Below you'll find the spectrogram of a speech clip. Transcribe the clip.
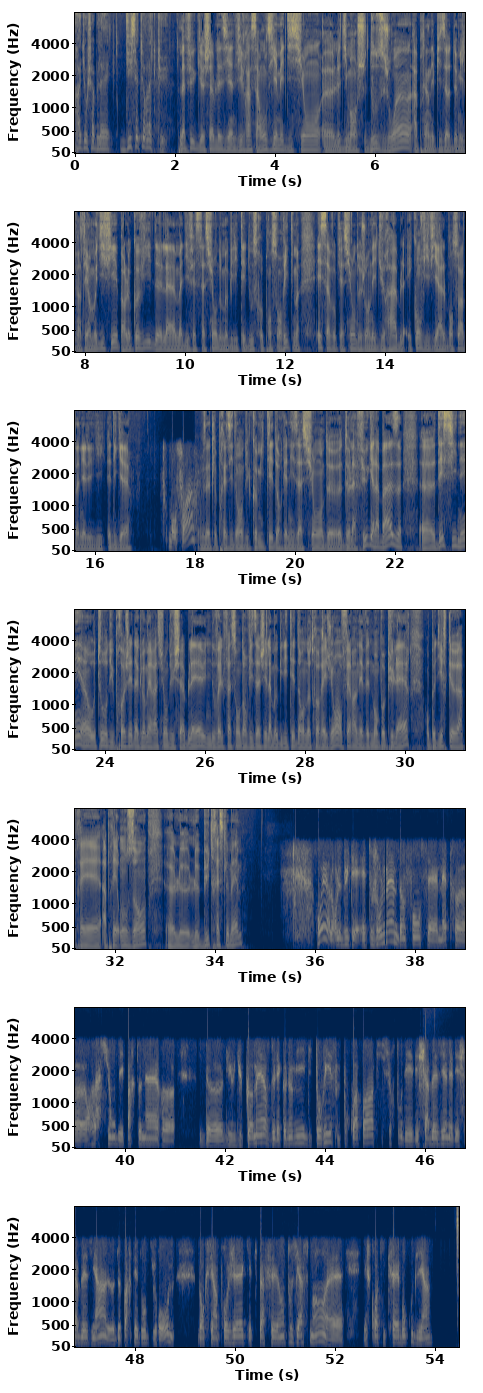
Radio Chablais, 17h L'Actu. La fugue chablaisienne vivra sa 11e édition euh, le dimanche 12 juin. Après un épisode 2021 modifié par le Covid, la manifestation de mobilité douce reprend son rythme et sa vocation de journée durable et conviviale. Bonsoir Daniel Ediger. Bonsoir. Vous êtes le président du comité d'organisation de, de, la fugue à la base, euh, dessiné hein, autour du projet d'agglomération du Chablais, une nouvelle façon d'envisager la mobilité dans notre région, en faire un événement populaire. On peut dire qu'après après 11 ans, euh, le, le, but reste le même? Oui, alors le but est, est, toujours le même. Dans le fond, c'est mettre euh, en relation des partenaires euh, du, commerce, de l'économie, du tourisme, pourquoi pas, puis surtout des, des Chablaisiennes et des Chablaisiens euh, de part et d'autre du Rhône. Donc c'est un projet qui est tout à fait enthousiasmant et, et je crois qu'il crée beaucoup de liens.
